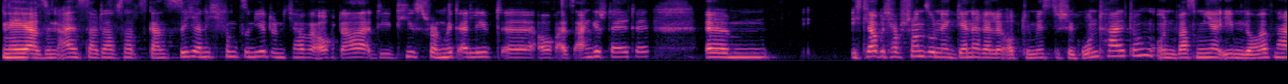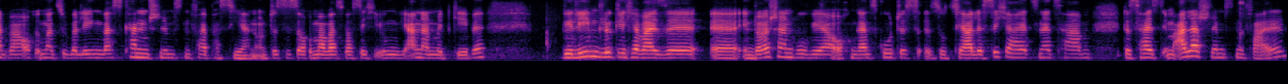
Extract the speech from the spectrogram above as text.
Nee, also in allen Startups hat es ganz sicher nicht funktioniert und ich habe auch da die Tiefs schon miterlebt, äh, auch als Angestellte. Ähm, ich glaube, ich habe schon so eine generelle optimistische Grundhaltung und was mir eben geholfen hat, war auch immer zu überlegen, was kann im schlimmsten Fall passieren. Und das ist auch immer was, was ich irgendwie anderen mitgebe. Wir leben glücklicherweise äh, in Deutschland, wo wir auch ein ganz gutes äh, soziales Sicherheitsnetz haben. Das heißt, im allerschlimmsten Fall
